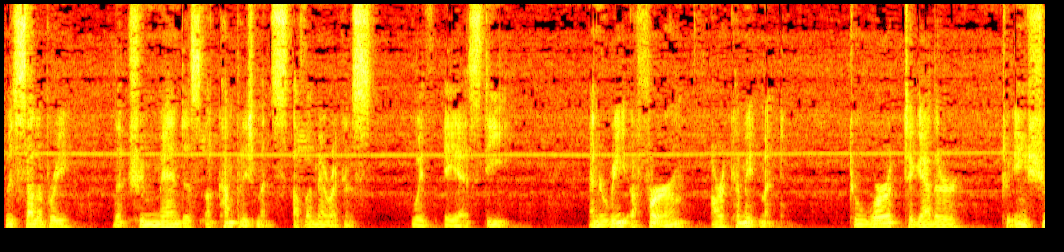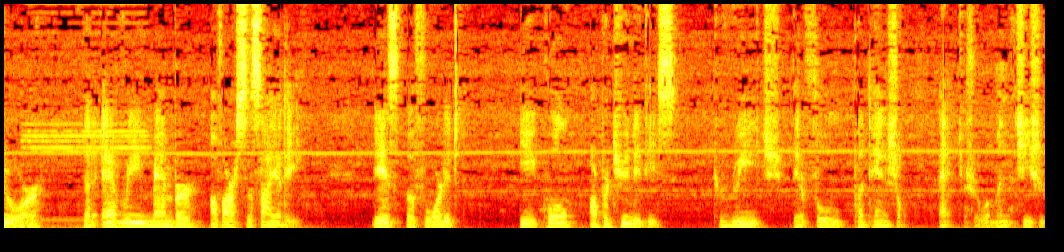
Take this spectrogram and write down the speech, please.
we celebrate the tremendous accomplishments of Americans with ASD and reaffirm our commitment to work together to ensure that every member of our society is afforded equal opportunities to reach their full potential。哎，就是我们即使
